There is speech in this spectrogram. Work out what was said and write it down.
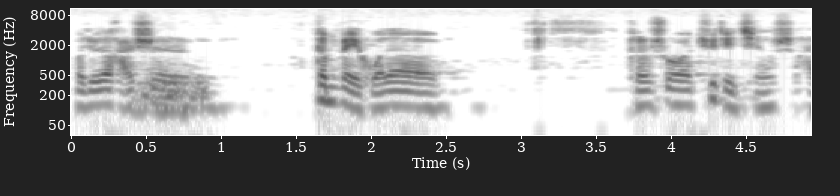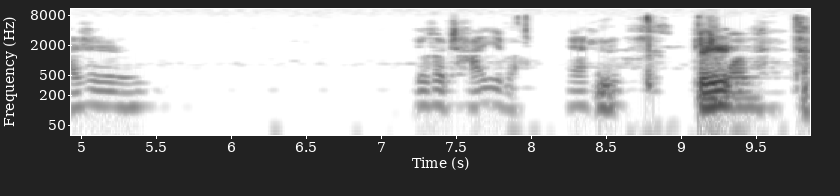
我觉得还是跟美国的。可能说具体情势还是有所差异吧，应该是。不是他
